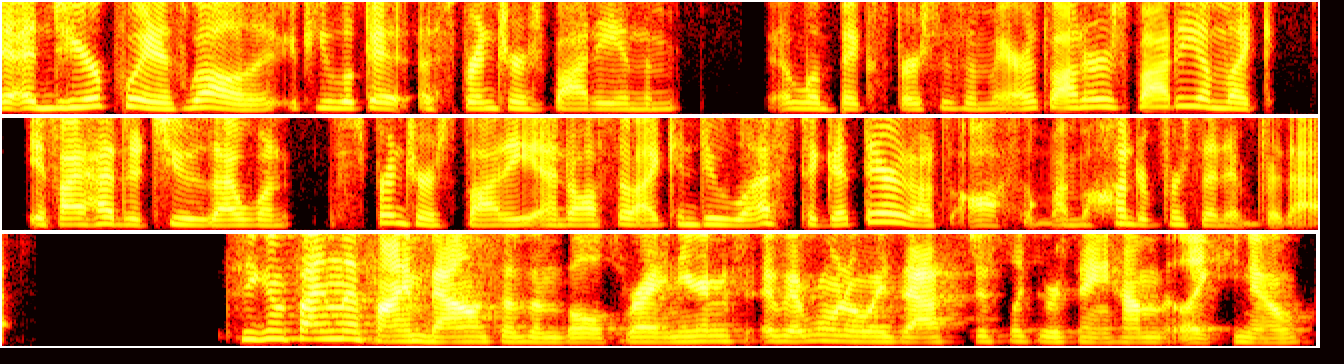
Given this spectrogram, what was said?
And to your point as well, if you look at a sprinter's body in the Olympics versus a marathoner's body, I'm like, if I had to choose, I want sprinter's body, and also I can do less to get there. That's awesome. I'm 100% in for that. So you can find the fine balance of them both, right? And you're gonna. Everyone always asks, just like you were saying, how like you know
